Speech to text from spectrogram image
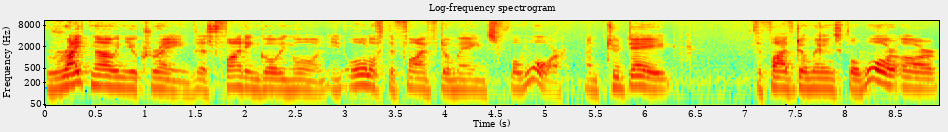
right now in Ukraine, there's fighting going on in all of the five domains for war. And today, the five domains for war are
